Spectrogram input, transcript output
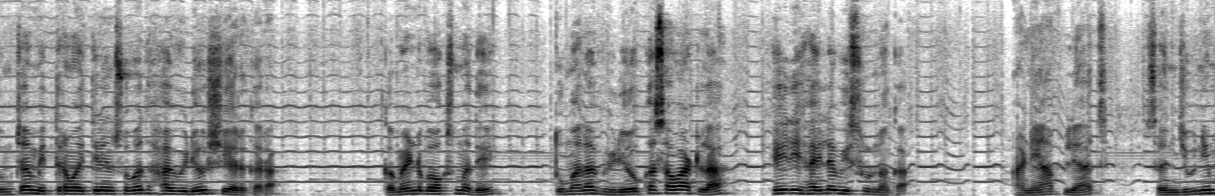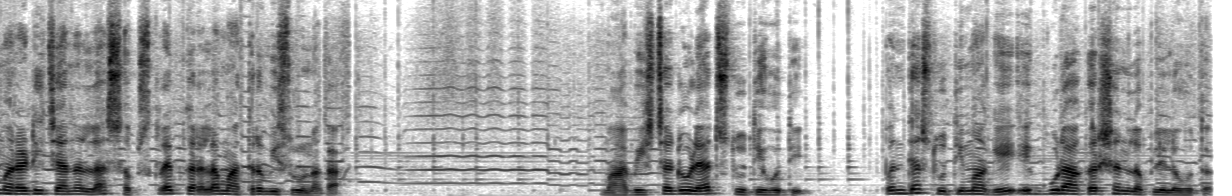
तुमच्या मित्रमैत्रिणींसोबत हा व्हिडिओ शेअर करा. कमेंट बॉक्समध्ये तुम्हाला व्हिडिओ कसा वाटला हे लिहायला विसरू नका. आणि आपल्याच संजीवनी मराठी चॅनलला सबस्क्राईब करायला मात्र विसरू नका. महाबीजच्या डोळ्यात स्तुती होती पण त्या स्तुतीमागे एक गूढ आकर्षण लपलेलं होतं.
